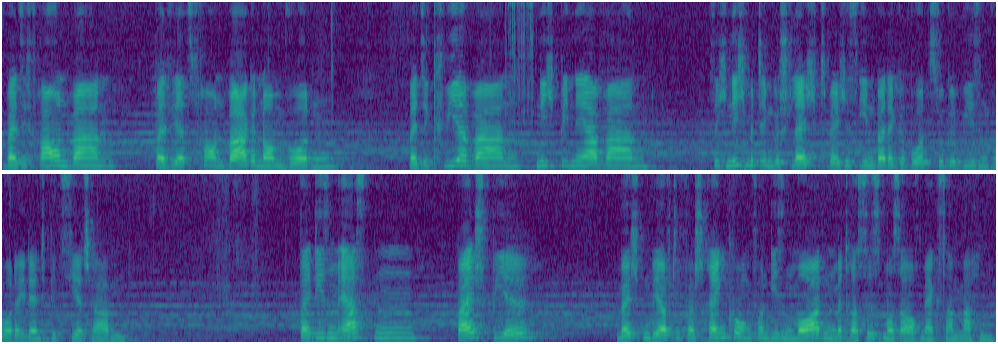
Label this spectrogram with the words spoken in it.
weil sie Frauen waren, weil sie als Frauen wahrgenommen wurden, weil sie queer waren, nicht binär waren, sich nicht mit dem Geschlecht, welches ihnen bei der Geburt zugewiesen wurde, identifiziert haben. Bei diesem ersten Beispiel möchten wir auf die Verschränkung von diesen Morden mit Rassismus aufmerksam machen.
